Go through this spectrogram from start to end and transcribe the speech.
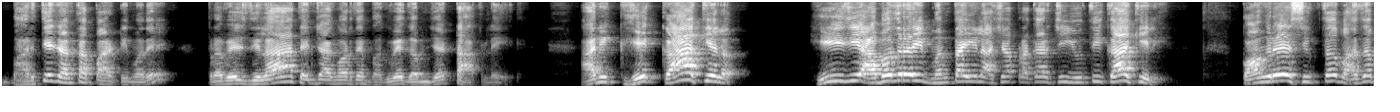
भारतीय जनता पार्टीमध्ये प्रवेश दिला. त्यांच्या अंगावर ते भगवे गमजे टाकले. आणि हे का केलं? ही जी अभद्र म्हणता येईल अशा प्रकारची युती का केली? काँग्रेस युक्त भाजप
